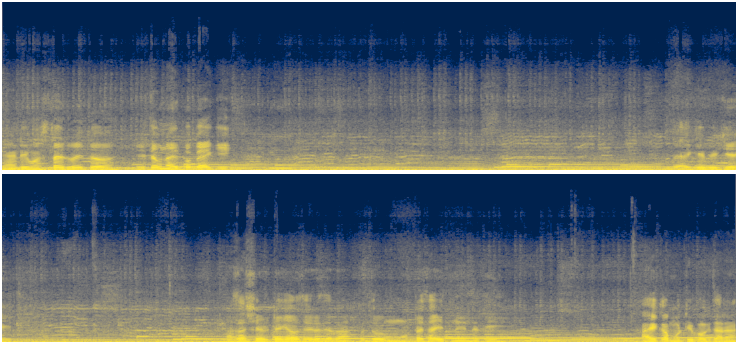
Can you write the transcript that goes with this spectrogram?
कॅन्डी मस्त आहेत बाई इथं. इथं पण आहेत बघ बॅगी बॅगी बिगे आहेत असा शर्ट घ्यायचा रे त्याला. पण तो मोठा साईज नाही ना ती. आहे का मोठी? बघ जरा.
